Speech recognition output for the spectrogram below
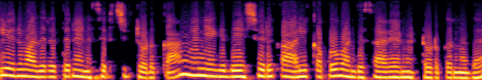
ഈ ഒരു മധുരത്തിനനുസരിച്ച് ഇട്ട് കൊടുക്കാം. ഞാൻ ഏകദേശം ഒരു കാൽ കപ്പ് പഞ്ചസാരയാണ് ഇട്ട് കൊടുക്കുന്നത്.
